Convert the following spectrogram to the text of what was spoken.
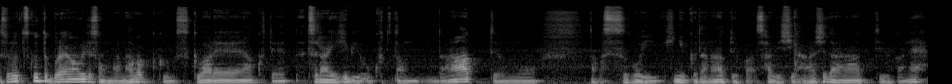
それを作ったブライアン・ウィルソンが長く救われなくて辛い日々を送ってたんだなっていうのもなんかすごい皮肉だなというか寂しい話だなっていうかね。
